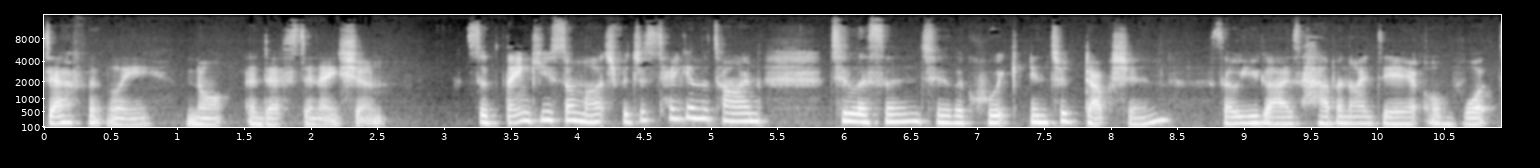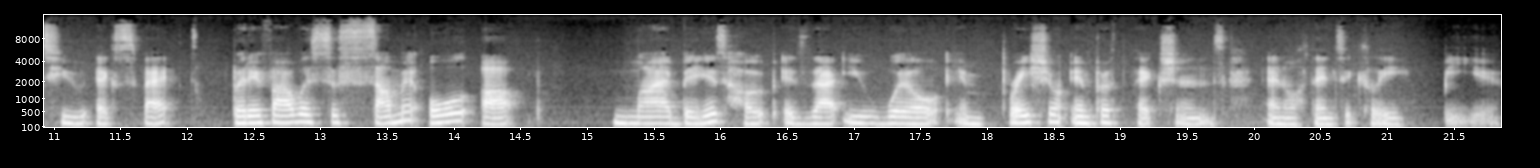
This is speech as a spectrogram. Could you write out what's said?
definitely not a destination. So, thank you so much for just taking the time to listen to the quick introduction so you guys have an idea of what to expect. But if I was to sum it all up, my biggest hope is that you will embrace your imperfections and authentically be you.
